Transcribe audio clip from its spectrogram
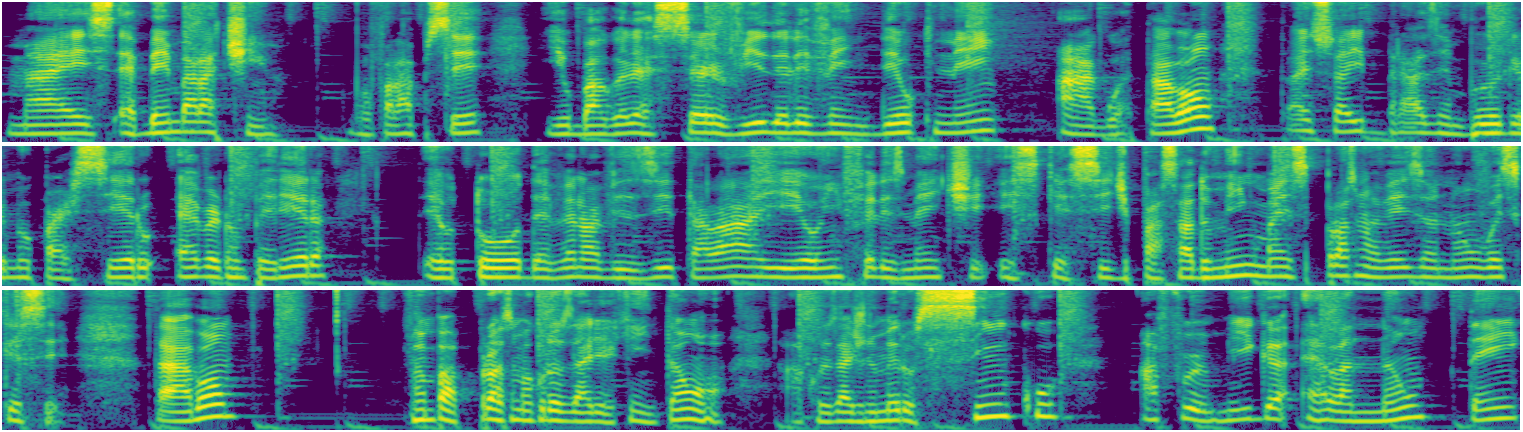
mas é bem baratinho. Vou falar pra você. E o bagulho é servido, ele vendeu que nem água, tá bom? Então é isso aí, Brasenburger, meu parceiro, Everton Pereira. Eu tô devendo uma visita lá e eu infelizmente esqueci de passar domingo, mas próxima vez eu não vou esquecer, tá bom? Vamos para a próxima curiosidade aqui então, ó. A curiosidade número 5, a formiga ela não tem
